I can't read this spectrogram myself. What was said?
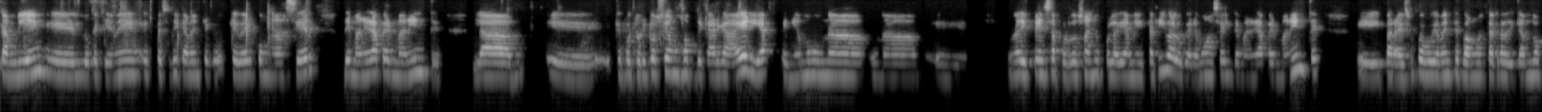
también lo que tiene específicamente que ver con hacer de manera permanente eh, que Puerto Rico sea un hub de carga aérea. Teníamos una, una, eh, una, dispensa por dos años por la vía administrativa, lo queremos hacer de manera permanente. Eh, y para eso, pues obviamente vamos a estar radicando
